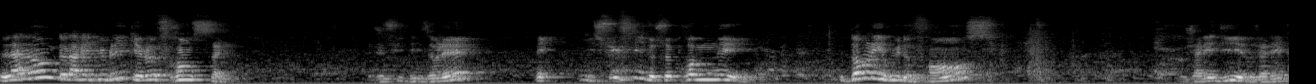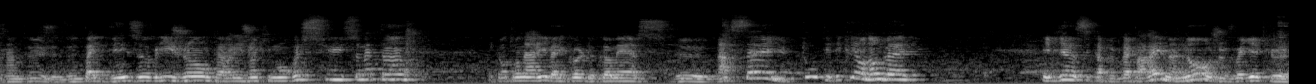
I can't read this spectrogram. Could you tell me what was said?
La langue de la République est le français. Je suis désolé, mais il suffit de se promener dans les rues de France. J'allais dire, j'allais être un peu, je ne veux pas être désobligeant par les gens qui m'ont reçu ce matin. Et quand on arrive à l'école de commerce de Marseille, tout est écrit en anglais. Eh bien, c'est à peu près pareil. Maintenant, je voyais que euh,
